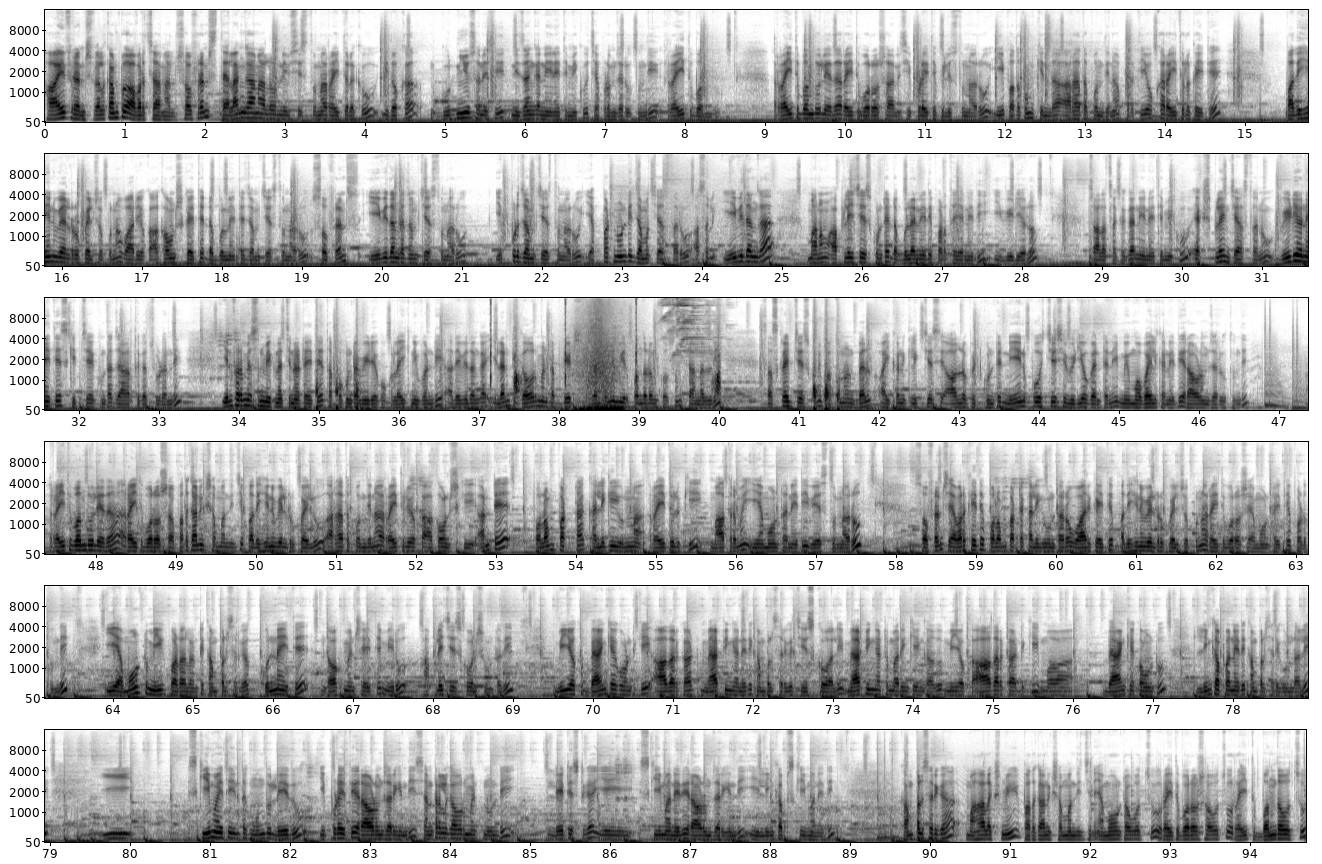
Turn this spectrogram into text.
Hi friends welcome to our channel. So friends తెలంగాణలో నివసిస్తున్న రైతులకు ఇదొక గుడ్ న్యూస్ అనేసి నిజంగా నేనైతే మీకు చెప్పడం జరుగుతుంది. రైతు బంధు. రైతు బంధు లేదా రైతు భరోసా అనేసి ఇప్పుడైతే పిలుస్తున్నారు. ఈ పథకం కింద అర్హత పొందిన ప్రతి ఒక్క రైతులకైతే పదిహేను వేల రూపాయల చొప్పున వారి యొక్క అకౌంట్స్కి అయితే డబ్బులను అయితే జమ చేస్తున్నారు. సో ఫ్రెండ్స్ ఏ విధంగా జమ చేస్తున్నారు? ఎప్పుడు జమ చేస్తున్నారు? ఎప్పటి నుండి జమ చేస్తారు? అసలు ఏ విధంగా మనం అప్లై చేసుకుంటే డబ్బులు అనేది పడతాయి అనేది ఈ వీడియోలో చాలా చక్కగా నేనైతే మీకు ఎక్స్ప్లెయిన్ చేస్తాను. వీడియోని అయితే స్కిప్ చేయకుండా జాగ్రత్తగా చూడండి. ఇన్ఫర్మేషన్ మీకు నచ్చినట్టయితే తప్పకుండా వీడియోకి ఒక లైక్ని ఇవ్వండి. అదేవిధంగా ఇలాంటి గవర్నమెంట్ అప్డేట్స్ వెంటనే మీరు పొందడం కోసం ఛానల్ని సబ్స్క్రైబ్ చేసుకుని పక్కన బెల్ ఐకాన్ క్లిక్ చేసి ఆల్లో పెట్టుకుంటే నేను పోస్ట్ చేసే వీడియో వెంటనే మీ మొబైల్కి అనేది రావడం జరుగుతుంది. రైతు బంధు లేదా రైతు భరోసా పథకానికి సంబంధించి పదిహేను వేల రూపాయలు అర్హత పొందిన రైతుల యొక్క అకౌంట్స్కి అంటే పొలం పట్ట కలిగి ఉన్న రైతులకి మాత్రమే ఈ అమౌంట్ అనేది వేస్తున్నారు. సో ఫ్రెండ్స్ ఎవరికైతే పొలం పట్ట కలిగి ఉంటారో వారికైతే పదిహేను వేల రూపాయలు చొప్పున రైతు భరోసా అమౌంట్ అయితే పడుతుంది. ఈ అమౌంట్ మీకు పడాలంటే కంపల్సరీగా కొన్ని అయితే డాక్యుమెంట్స్ అయితే మీరు అప్లై చేసుకోవాల్సి ఉంటుంది. మీ యొక్క బ్యాంక్ అకౌంట్కి ఆధార్ కార్డ్ మ్యాపింగ్ అనేది కంపల్సరీగా చేసుకోవాలి. మ్యాపింగ్ అంటే మరి ఇంకేం కాదు మీ యొక్క ఆధార్ కార్డుకి మా బ్యాంక్ అకౌంట్ లింకప్ అనేది కంపల్సరీగా ఉండాలి. ఈ స్కీమ్ అయితే ఇంతకు ముందు లేదు. ఇప్పుడైతే రావడం జరిగింది. సెంట్రల్ గవర్నమెంట్ నుండి లేటెస్ట్గా ఈ స్కీమ్ అనేది రావడం జరిగింది. ఈ లింకప్ స్కీమ్ అనేది కంపల్సరిగా మహాలక్ష్మి పథకానికి సంబంధించిన అమౌంట్ అవ్వచ్చు రైతు భరోసా అవ్వచ్చు రైతు బంద్ అవ్వచ్చు.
